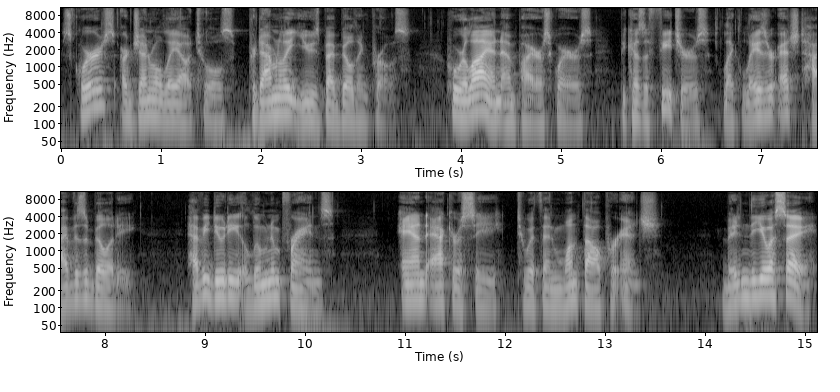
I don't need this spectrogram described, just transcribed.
Squares are general layout tools predominantly used by building pros, who rely on Empire squares because of features like laser-etched high visibility, heavy-duty aluminum frames, and accuracy to within 1 thou per inch. Made in the USA,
